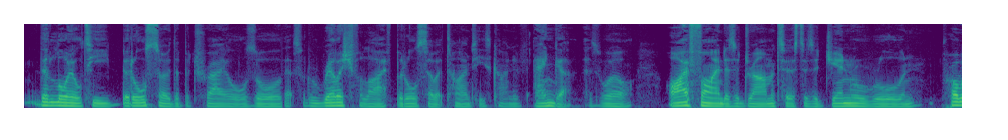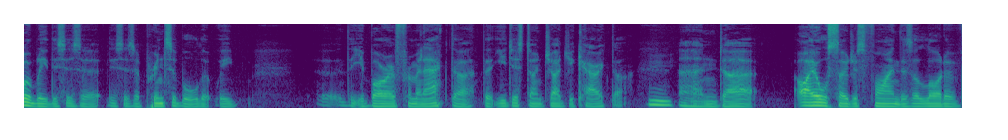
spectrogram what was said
the loyalty, but also the betrayals or that sort of relish for life, but also at times his kind of anger as well. I find as a dramatist, as a general rule, and probably this is a this is a principle that we uh, that you borrow from an actor that you just don't judge your character. Mm. And uh, I also just find there's a lot of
